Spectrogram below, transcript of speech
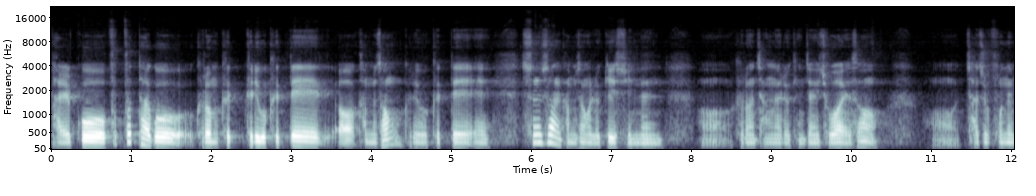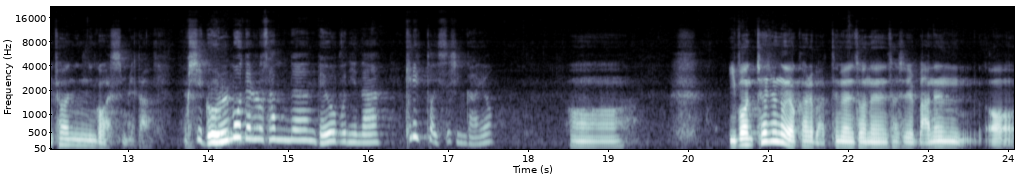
밝고 풋풋하고 그럼 그 그리고 그때 어, 감성 그리고 그때의 순수한 감성을 느낄 수 있는 어, 그런 장르를 굉장히 좋아해서 어, 자주 보는 편인 것 같습니다. 혹시 롤 모델로 삼는 배우분이나 캐릭터 있으신가요? 어, 이번 최준호 역할을 맡으면서는 사실 많은 어,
